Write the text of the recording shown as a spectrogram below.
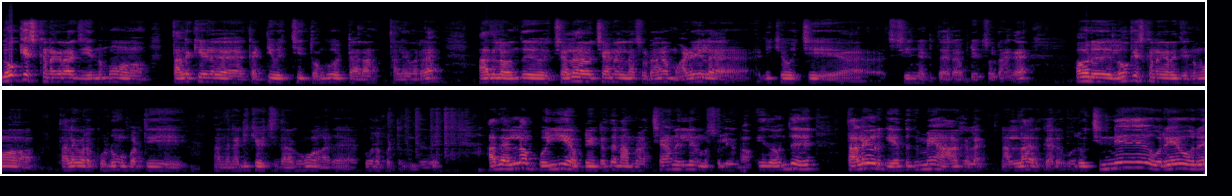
லோகேஷ் கனகராஜ் என்னமோ தலைக்கீழ கட்டி வச்சு தொங்க விட்டாரா தலைவரை? அதில் வந்து சில சேனல் என்ன மழையில் நிற்க வச்சு சீன் எடுத்தார் அப்படின்னு சொல்கிறாங்க அவர் லோகேஷ் கனகராஜ் என்னமோ தலைவரை கொடுமைப்படுத்தி அந்த நடிக்க வச்சதாகவும் அதை கூறப்பட்டிருந்தது. அதெல்லாம் பொய் அப்படின்றத நம்ம சேனல்லே நம்ம சொல்லியிருந்தோம். இது வந்து தலைவருக்கு எதுக்குமே ஆகலை. நல்லா இருக்காரு. ஒரு சின்ன ஒரே ஒரு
